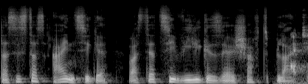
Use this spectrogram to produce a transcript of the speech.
das ist das Einzige, was der Zivilgesellschaft bleibt.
